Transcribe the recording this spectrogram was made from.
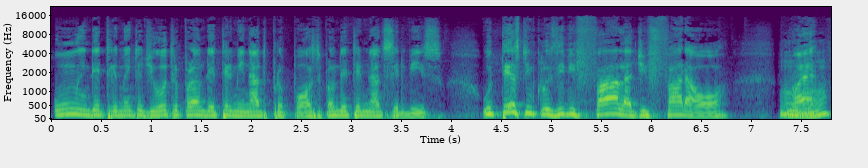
um em detrimento de outro para um determinado propósito, para um determinado serviço. O texto, inclusive, fala de Faraó, uhum. não é? Uhum.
